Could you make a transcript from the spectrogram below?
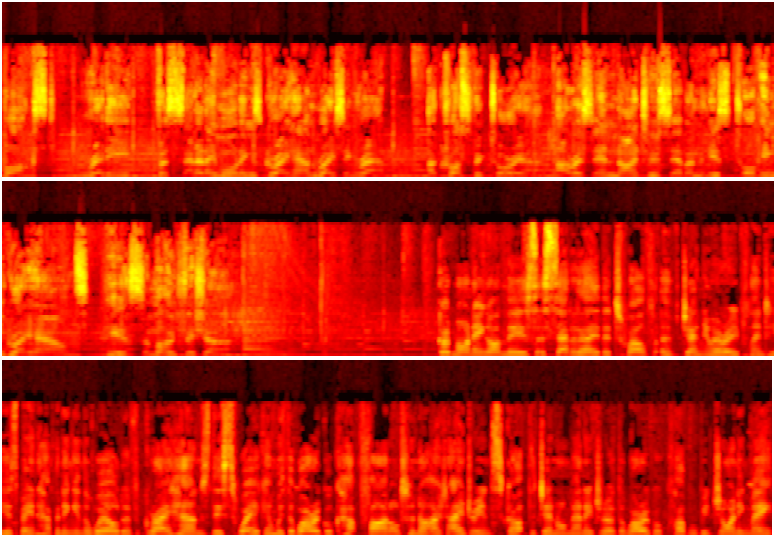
boxed, ready for Saturday morning's Greyhound Racing Wrap. Across Victoria, RSN 927 is talking greyhounds. Here's Simone Fisher. Good morning on this Saturday, the 12th of January. Plenty has been happening in the world of greyhounds this week, and with the Warragul Cup final tonight, Adrian Scott, the general manager of the Warragul Club, will be joining me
